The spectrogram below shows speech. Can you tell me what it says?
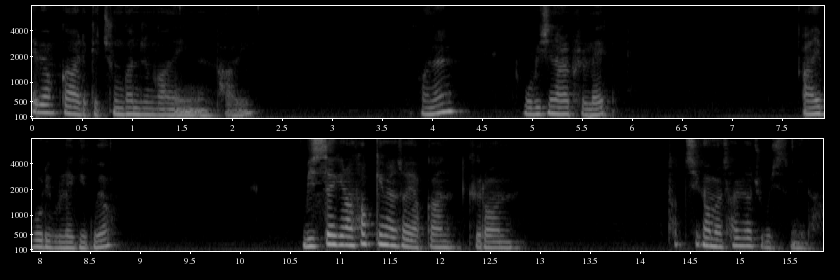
해변가 이렇게 중간중간에 있는 바위. 이거는 original black ivory black이고요. 밑색이랑 섞이면서 약간 그런 터치감을 살려주고 있습니다.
